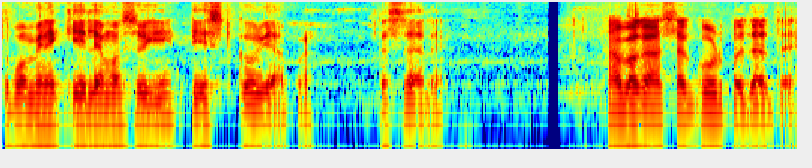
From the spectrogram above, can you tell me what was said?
तर मम्मीने केले मस्त की टेस्ट करूया आपण. कसं झालंय? हा बघा असा गोड पदार्थ आहे.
